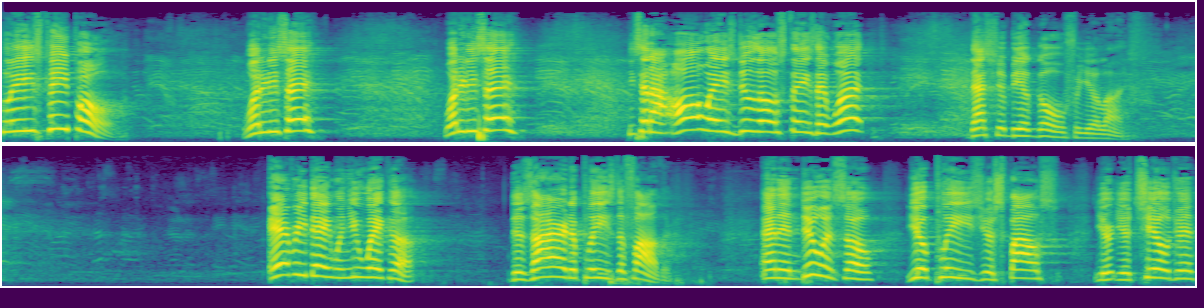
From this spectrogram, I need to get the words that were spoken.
Please people. What did he say? What did he say? He said, I always do those things that what? That should be a goal for your life. Every day when you wake up, desire to please the Father. And in doing so, you'll please your spouse, your, your children.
